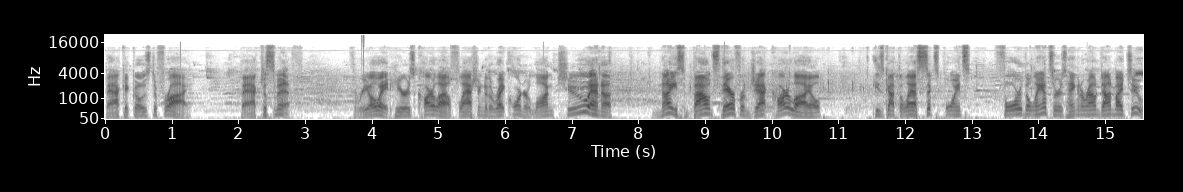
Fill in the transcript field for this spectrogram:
Back it goes to Fry. Back to Smith. 308. Here's Carlisle flashing to the right corner. Long two and a nice bounce there from Jack Carlisle. He's got the last six points for the Lancers, hanging around down by two.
